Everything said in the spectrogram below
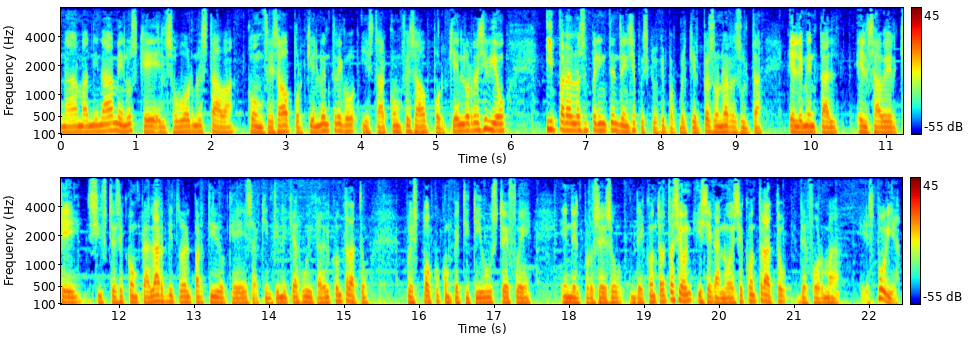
nada más ni nada menos que el soborno estaba confesado por quien lo entregó y estaba confesado por quien lo recibió y para la superintendencia pues creo que para cualquier persona resulta elemental el saber que si usted se compra al árbitro del partido que es a quien tiene que adjudicar el contrato pues poco competitivo usted fue en el proceso de contratación y se ganó ese contrato de forma espuria.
